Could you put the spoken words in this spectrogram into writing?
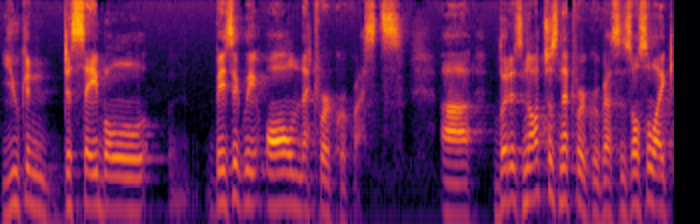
you can disable basically all network requests. Uh, but it's not just network requests, it's also like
